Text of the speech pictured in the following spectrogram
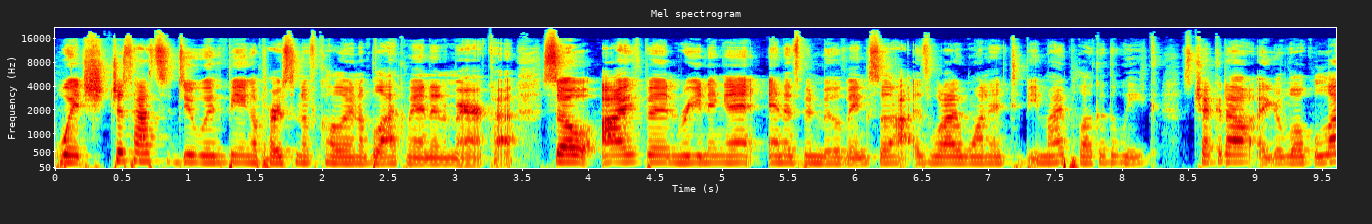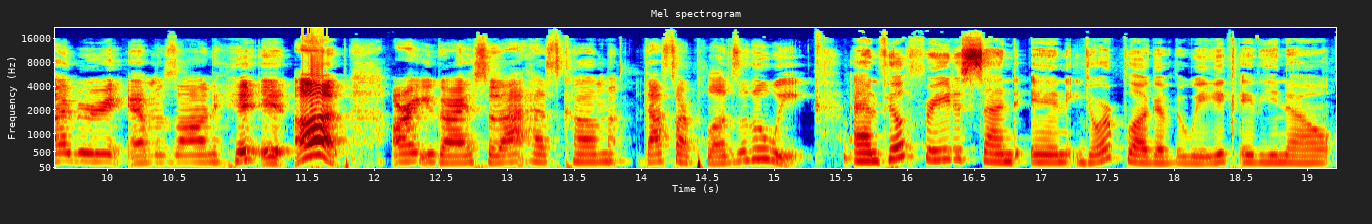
which just has to do with being a person of color and a black man in America. So I've been reading it and it's been moving. So that is what I wanted to be my plug of the week. So check it out at your local library, Amazon, hit it up. All right, you guys. So that has come. That's our plugs of the week. And feel free to send in your plug of the week if you know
